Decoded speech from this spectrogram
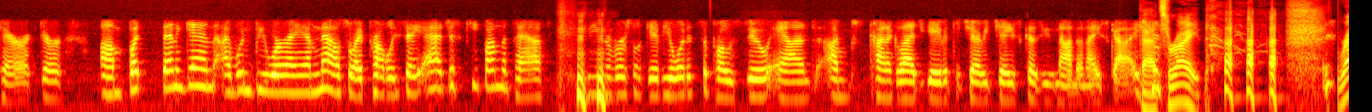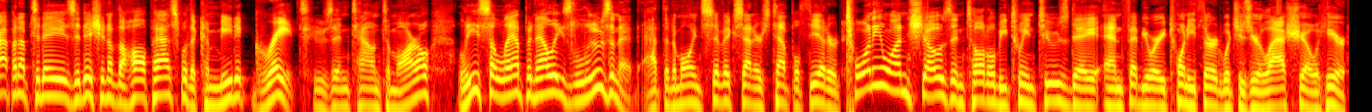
character um, but then again, I wouldn't be where I am now, so I'd probably say, ah, just keep on the path. The universe will give you what it's supposed to, and I'm kind of glad you gave it to Chevy Chase because he's not a nice guy. That's right. Wrapping up today's edition of the Hall Pass with a comedic great who's in town tomorrow. Lisa Lampanelli's losing it at the Des Moines Civic Center's Temple Theater. 21 shows in total between Tuesday and February 23rd, which is your last show here.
